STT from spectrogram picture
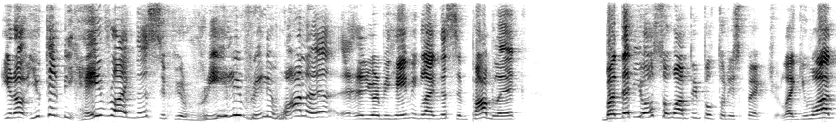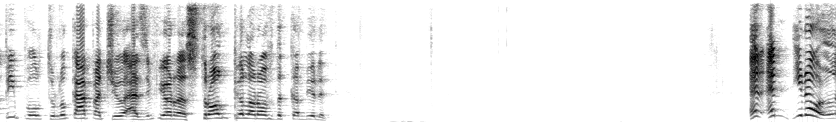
you know you can behave like this if you really really wanna and you're behaving like this in public but then you also want people to respect you. Like you want people to look up at you as if you're a strong pillar of the community. And and you know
